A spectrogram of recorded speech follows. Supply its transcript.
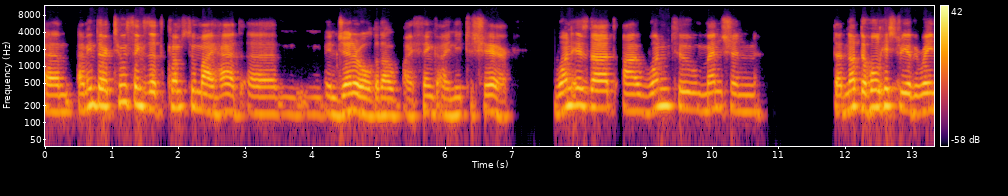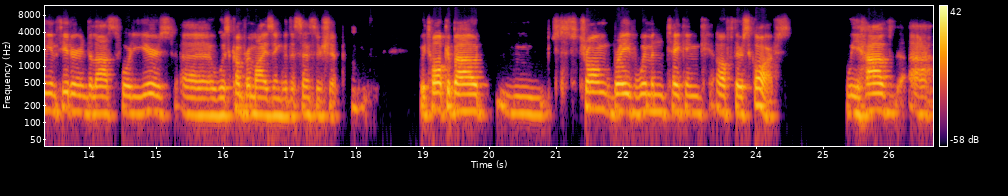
Um, I mean, there are two things that comes to my head um, in general that I, I think I need to share. One is that I want to mention that not the whole history of Iranian theater in the last 40 years uh, was compromising with the censorship. Mhm. We talk about mm, strong, brave women taking off their scarves. we have uh,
